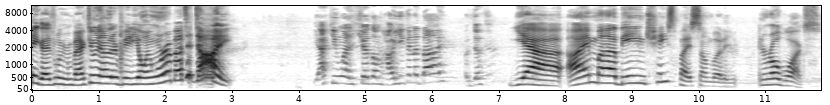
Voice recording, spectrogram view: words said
Hey guys, welcome back to another video, and we're about to die! You actually want to show them how you're gonna die? Or just. Yeah, I'm uh, being chased by somebody in Roblox.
